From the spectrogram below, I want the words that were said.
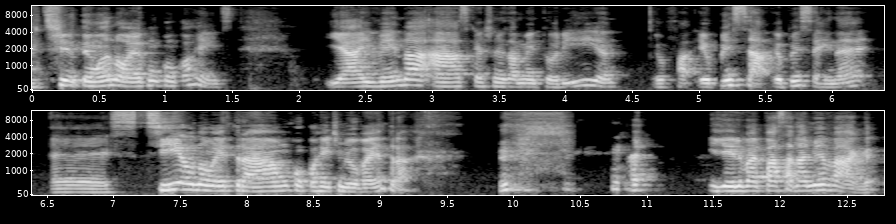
tinha tem uma noia com concorrentes. E aí, vendo a, as questões da mentoria, eu, eu, pensar, eu pensei, né, é, se eu não entrar, um concorrente meu vai entrar. e ele vai passar na minha vaga.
